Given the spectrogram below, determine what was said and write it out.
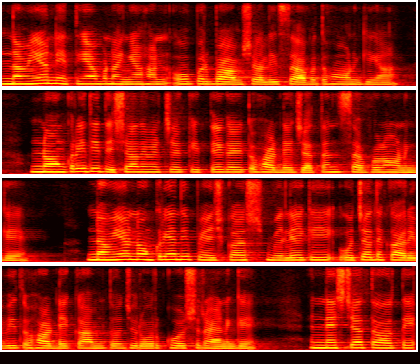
ਨਵੀਆਂ ਨੀਤੀਆਂ ਬਣਾਈਆਂ ਹਨ, ਉਹ ਪ੍ਰਭਾਵਸ਼ਾਲੀ ਸਾਬਤ ਹੋਣਗੀਆਂ। ਨੌਕਰੀ ਦੀ ਦਿਸ਼ਾ ਦੇ ਵਿੱਚ ਕੀਤੇ ਗਏ ਤੁਹਾਡੇ ਯਤਨ ਸਫਲ ਹੋਣਗੇ। ਨਵੀਆਂ ਨੌਕਰੀਆਂ ਦੀ ਪੇਸ਼ਕਸ਼ ਮਿਲੇਗੀ, ਉੱਚ ਅਧਿਕਾਰੀ ਵੀ ਤੁਹਾਡੇ ਕੰਮ ਤੋਂ ਜ਼ਰੂਰ ਖੁਸ਼ ਰਹਿਣਗੇ। ਨਿਸ਼ਚਿਤ ਤੌਰ ਤੇ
